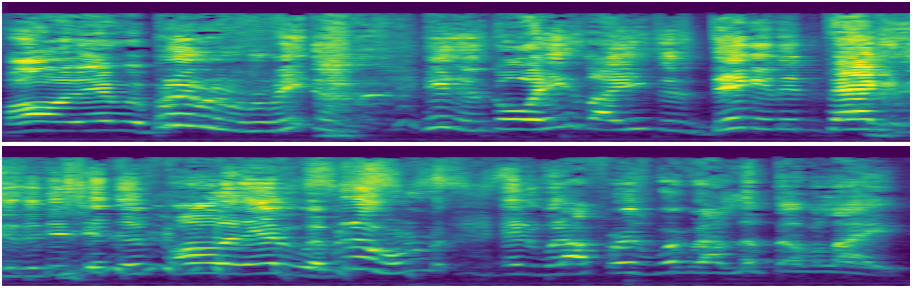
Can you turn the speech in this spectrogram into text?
falling everywhere. He just he just going. He's like he's just digging in packages and this shit just falling everywhere. And when I first worked, when I looked over like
